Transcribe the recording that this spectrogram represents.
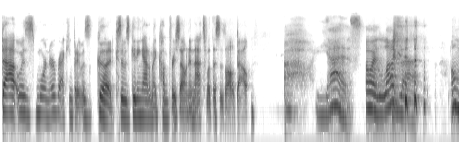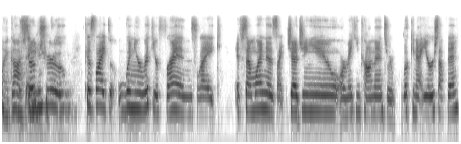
that was more nerve wracking, but it was good because it was getting out of my comfort zone. And that's what this is all about. Oh, yes. Oh, I love that. oh my gosh. It's so true. Because, like, when you're with your friends, like, if someone is like judging you or making comments or looking at you or something,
